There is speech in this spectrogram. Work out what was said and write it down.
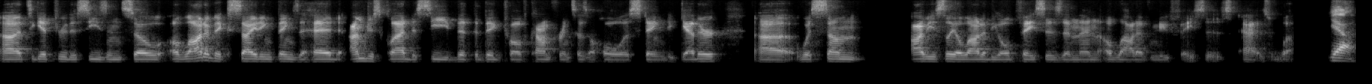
uh, to get through the season. So, a lot of exciting things ahead. I'm just glad to see that the Big 12 conference as a whole is staying together uh, with some, obviously, a lot of the old faces and then a lot of new faces as well. Yeah,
